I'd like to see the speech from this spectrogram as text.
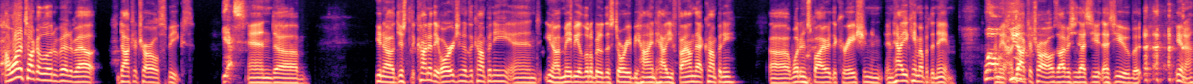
I want to talk a little bit about Dr. Charles Speaks. Yes. And um, you know, just the kind of the origin of the company and, you know, maybe a little bit of the story behind how you found that company, uh, what inspired the creation and, and how you came up with the name. Well, I mean, Dr. Know, Charles, obviously that's you, that's you, but you know,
